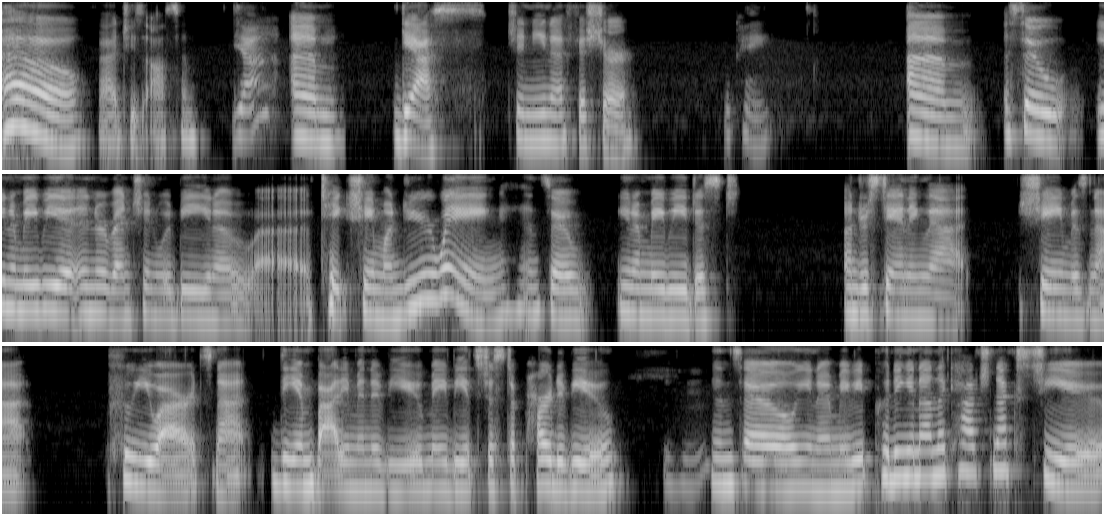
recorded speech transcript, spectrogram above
oh god, she's awesome. Yeah. Um, yes, Janina Fisher. Okay. Um, so you know, maybe an intervention would be you know uh, take shame under your wing, and so you know maybe just understanding that shame is not who you are. It's not the embodiment of you. Maybe it's just a part of you. Hmm And so, you know, maybe putting it on the couch next to you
